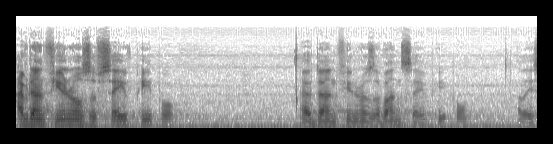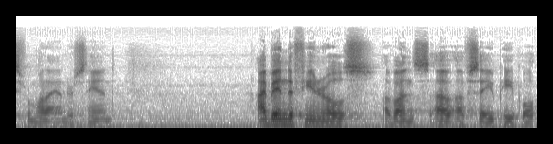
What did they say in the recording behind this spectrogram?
I've done funerals of saved people. I've done funerals of unsaved people, at least from what I understand. I've been to funerals of, uns, of, of saved people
